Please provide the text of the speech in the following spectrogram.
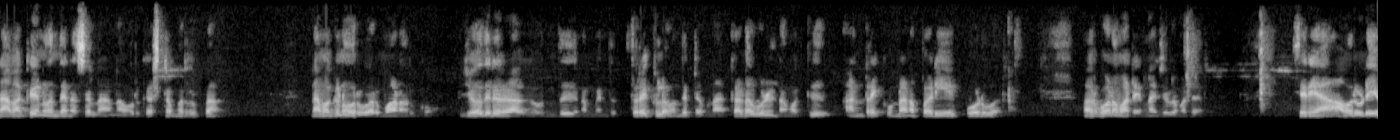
நமக்குன்னு வந்து என்ன சொல்லலாம்னா ஒரு கஸ்டமர் இருப்பான். நமக்குன்னு ஒரு வருமானம் இருக்கும். ஜோதிடராக வந்து நம்ம இந்த துறைக்குள்ளே வந்துட்டோம்னா கடவுள் நமக்கு அன்றைக்கு உண்டான படியை போடுவார். அவர் போட மாட்டேன்லாம் சொல்ல மாட்டார். சரியா? அவருடைய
